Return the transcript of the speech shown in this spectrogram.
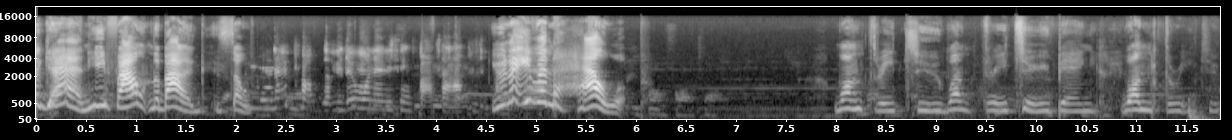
again. He found the bag himself. No problem. You don't want anything bad to happen. You didn't even help. One three two, one three two, bing. One three two.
